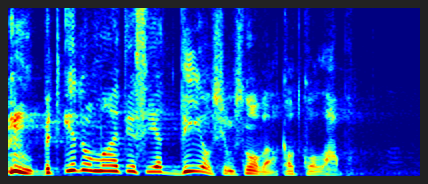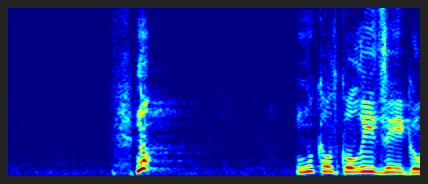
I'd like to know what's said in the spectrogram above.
Bet iedomājieties, ja Dievs jums novēl kaut ko labu. Nu, nu kaut ko līdzīgu,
